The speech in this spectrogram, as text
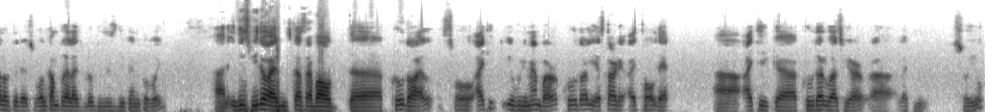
Hello traders, welcome to Alice Blue. This is Deepan Kogoi, and in this video I'll discuss about the crude oil. So I think you remember crude oil yesterday I told that uh, I think uh, crude oil was here. Uh, let me show you.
